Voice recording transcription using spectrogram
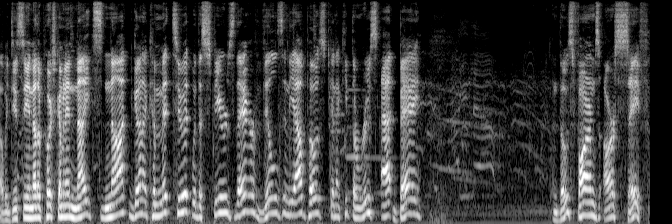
Uh, we do see another push coming in. Knights not gonna commit to it with the spears there. Vils in the outpost, gonna keep the Rus at bay. And those farms are safe.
